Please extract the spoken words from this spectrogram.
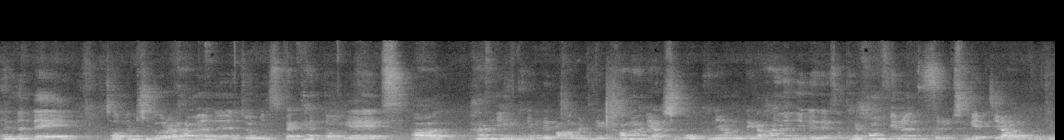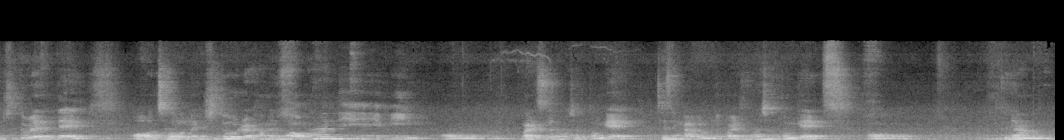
했는데 저는 기도를 하면은 좀 익스펙트 했던 게 아, 하나님이 그냥 내 마음을 되게 편하게 하시고 그냥 내가 하는 일에 대해서 되게 컨피던스를 주겠지라고 그렇게 기도를 했는데 어, 저는 기도를 하면서 하나님이 어, 말씀하셨던 게 제 생각으로는 말씀하셨던 게 어, 그냥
